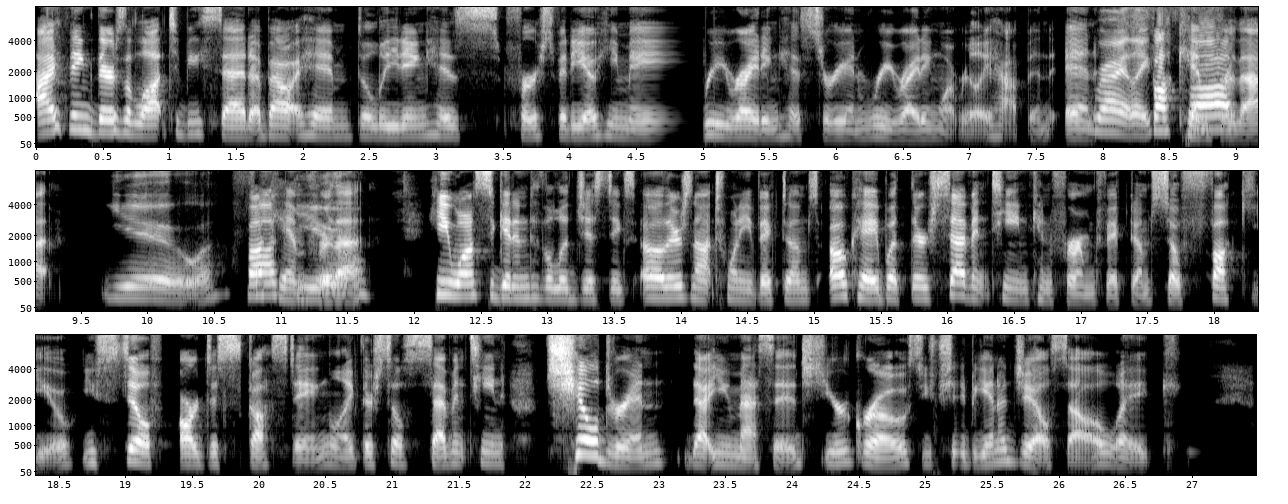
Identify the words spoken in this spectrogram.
I think there's a lot to be said about him deleting his first video he made, rewriting history and rewriting what really happened, and Right, like fuck him for that. You. Fuck, him for that. He wants to get into the logistics. Oh, there's not 20 victims. Okay, but there's 17 confirmed victims. So fuck you. You still are disgusting. Like there's still 17 children that you messaged. You're gross. You should be in a jail cell. Like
